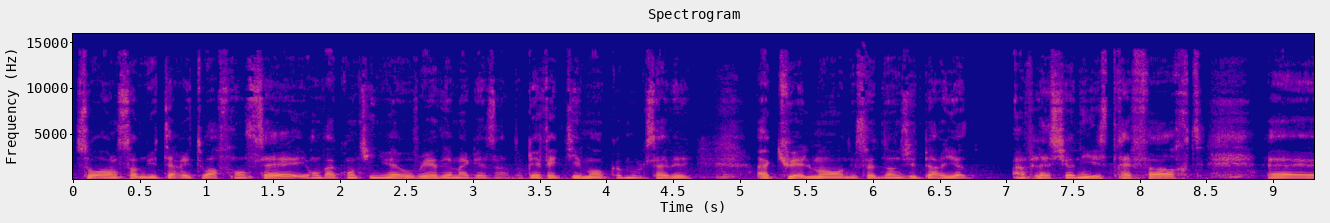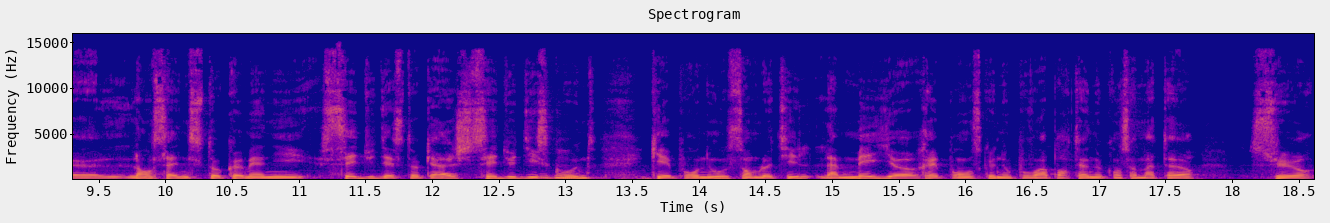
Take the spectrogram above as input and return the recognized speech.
sur l'ensemble du territoire français et on va continuer à ouvrir des magasins. Donc effectivement, comme vous le savez, actuellement, nous sommes dans une période inflationniste très forte. Euh, l'enseigne Stockomanie, c'est du déstockage, c'est du discount, mhm. qui est pour nous, semble-t-il, la meilleure réponse que nous pouvons apporter à nos consommateurs sur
